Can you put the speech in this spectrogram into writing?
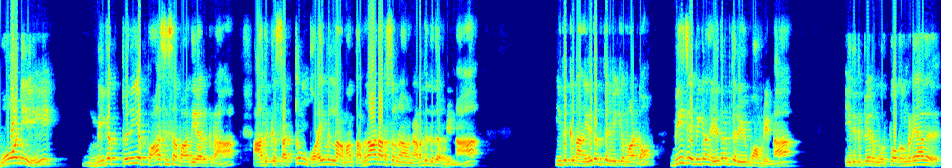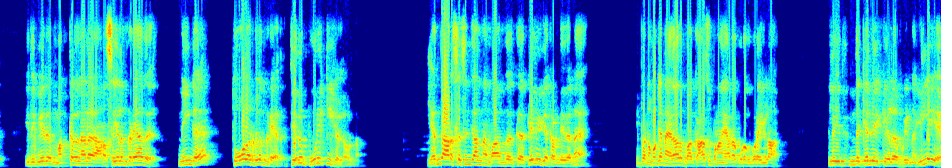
மோடி மிகப்பெரிய பாசிசவாதியா இருக்கிறான். அதுக்கு சற்றும் குறைவில்லாம தமிழ்நாடு அரசு நடந்துக்குது அப்படின்னா இதுக்கு நாங்க எதிர்ப்பு தெரிவிக்க மாட்டோம். பிஜேபிக்கு நாங்க எதிர்ப்பு தெரிவிப்போம் அப்படின்னா இதுக்கு பேர் முற்போக்கம் கிடையாது. இது பேர் மக்கள் நல அரசியலும் கிடையாது. நீங்க தோழர்களும் கிடையாது. தெரு பொறுக்கிகள் உள்ள எந்த அரசு செஞ்சாலும் நம்ம அந்த கேள்வி கேட்க வேண்டியது தானே இப்ப நமக்கு என்ன ஏதாவது காசு பணம் யாராவது கொடுக்க போறீங்களா? இல்ல இது இந்த கேள்வியை கேளு அப்படின்னு. இல்லையே.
